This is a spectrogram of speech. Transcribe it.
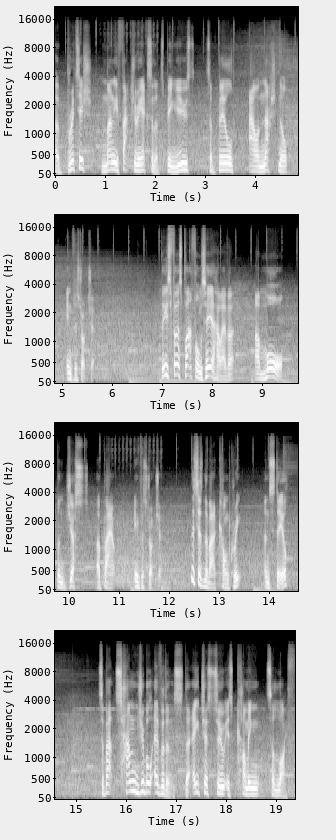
of British manufacturing excellence being used to build our national infrastructure. These first platforms here, however, are more than just about infrastructure. This isn't about concrete and steel. It's about tangible evidence that HS2 is coming to life,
